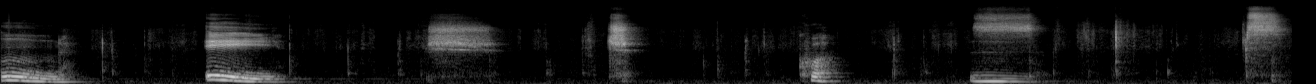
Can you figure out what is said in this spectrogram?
N. E. Sh. Ch. Qu. Z. X.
